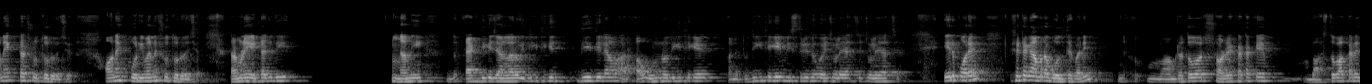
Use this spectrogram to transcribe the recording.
অনেকটা সুতো রয়েছে, অনেক পরিমাণে সুতো রয়েছে। তার মানে এটা যদি আমি একদিকে জানলার ওই দিক থেকে দিয়ে দিলাম আর অন্য দিক থেকে মানে দুদিক থেকেই বিস্তৃত হয়ে চলে যাচ্ছে চলে যাচ্ছে। এরপরে সেটাকে আমরা বলতে পারি, আমরা তো আর সররেখাটাকে বাস্তব আকারে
